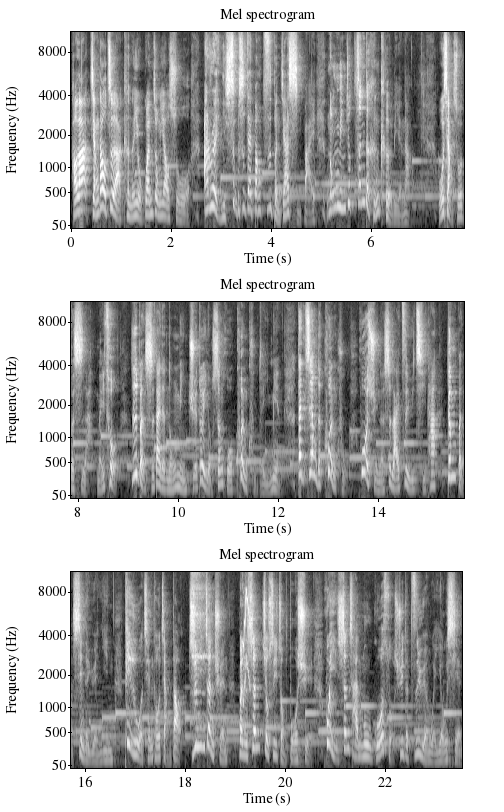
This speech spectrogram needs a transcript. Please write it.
好啦，讲到这啊，可能有观众要说，阿瑞，你是不是在帮资本家洗白？农民就真的很可怜啊？我想说的是啊，没错，日本时代的农民绝对有生活困苦的一面，但这样的困苦或许呢是来自于其他根本性的原因，譬如我前头讲到，殖民政权本身就是一种剥削，会以生产母国所需的资源为优先，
